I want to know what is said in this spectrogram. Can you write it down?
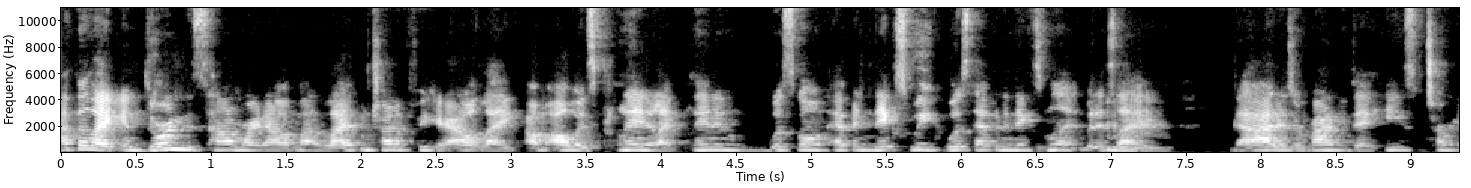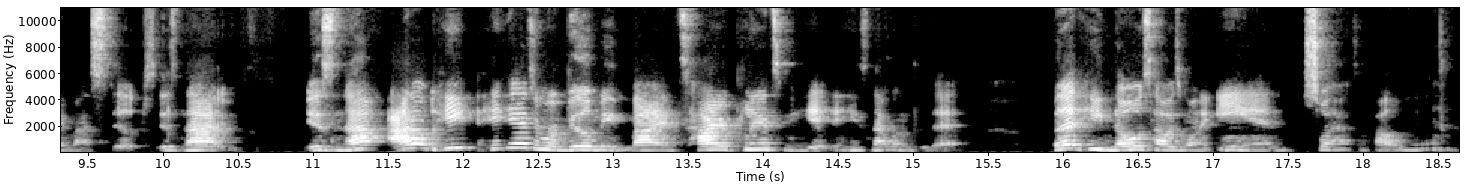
I feel like and during this time right now in my life, I'm trying to figure out like I'm always planning, like planning what's gonna happen next week, what's happening next month. But it's like Mhm. God is reminding me that He's determining my steps. It's not, it's not, I don't he he hasn't revealed me my entire plan to me yet, and he's not gonna do that. But he knows how it's gonna end, so I have to follow him.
